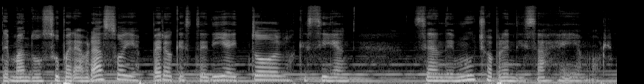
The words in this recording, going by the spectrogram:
Te mando un súper abrazo y espero que este día y todos los que sigan sean de mucho aprendizaje y amor.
